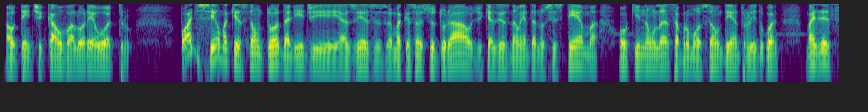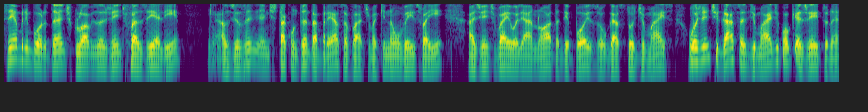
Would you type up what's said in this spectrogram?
autenticar o valor é outro. Pode ser uma questão toda ali de, às vezes, uma questão estrutural, de que às vezes não entra no sistema, ou que não lança promoção dentro ali do. Mas é sempre importante, Clóvis, a gente fazer ali. Às vezes a gente está com tanta pressa, Fátima, que não vê isso aí, a gente vai olhar a nota depois, ou gastou demais. Hoje a gente gasta demais de qualquer jeito, né?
